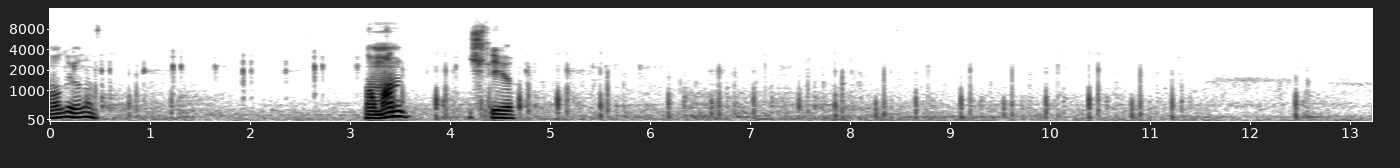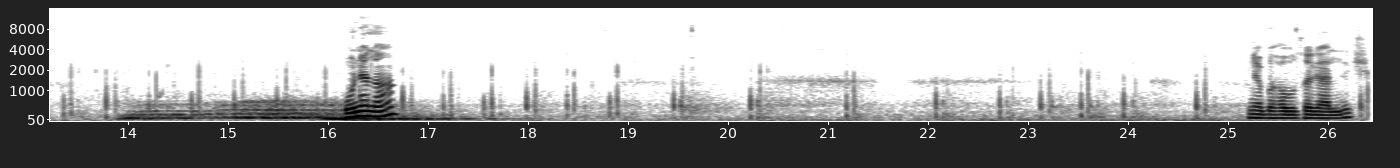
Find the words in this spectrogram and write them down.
Ne oluyor oğlum? Aman işliyor. Bu ne lan? Yine bu havuza geldik.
